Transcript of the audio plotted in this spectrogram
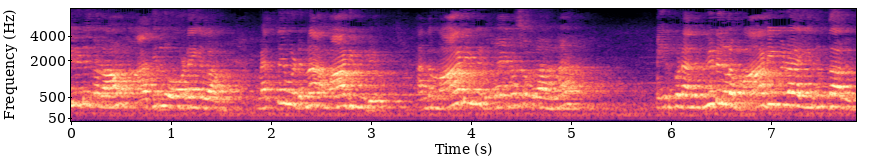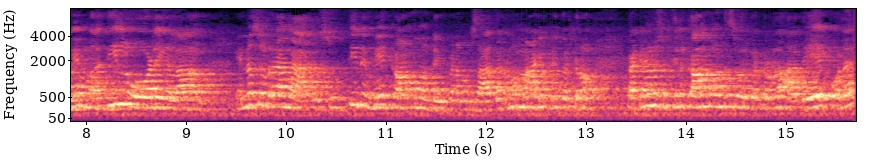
வீடுகளாம் அதில் ஓடைகளாம். மெத்தை வீடுனா மாடி வீடு. அந்த மாடி வீடுலாம் என்ன சொல்றாங்கன்னா இது கூட அந்த வீடுகளை மாடி வீடா இருந்தாலுமே மதில் ஓடைகளாம் என்ன சொல்றாங்க? அது சுத்திலுமே காம்பவுண்ட் இப்ப நம்ம சாதாரணமாக மாடி வீடு கட்டுறோம். கட்டணம் சுத்திலும் காம்பவுண்ட் சுவர் கட்டுறோம் அதே போல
